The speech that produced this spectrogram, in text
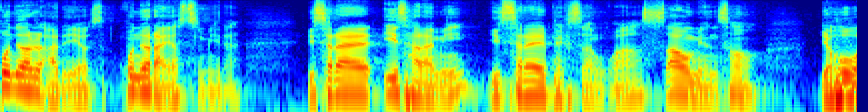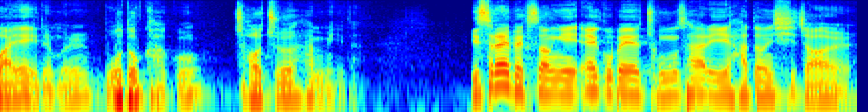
혼혈아였습니다. 이스라엘 이 사람이 이스라엘 백성과 싸우면서 여호와의 이름을 모독하고 저주합니다. 이스라엘 백성이 애굽에 종살이 하던 시절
